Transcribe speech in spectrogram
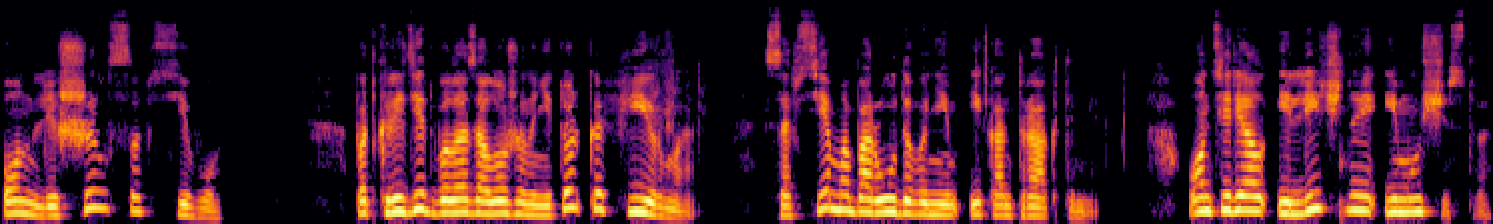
он лишился всего. Под кредит была заложена не только фирма, со всем оборудованием и контрактами. Он терял и личное имущество.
